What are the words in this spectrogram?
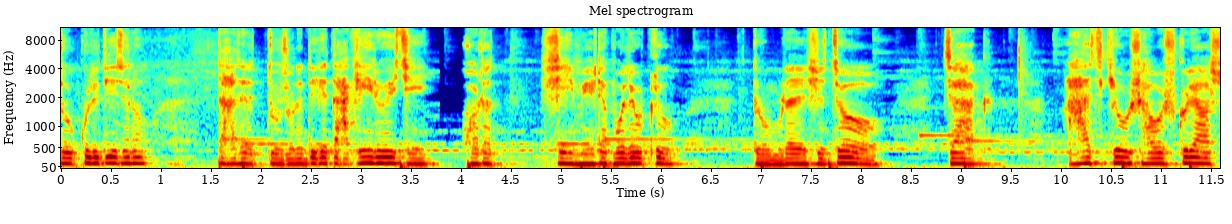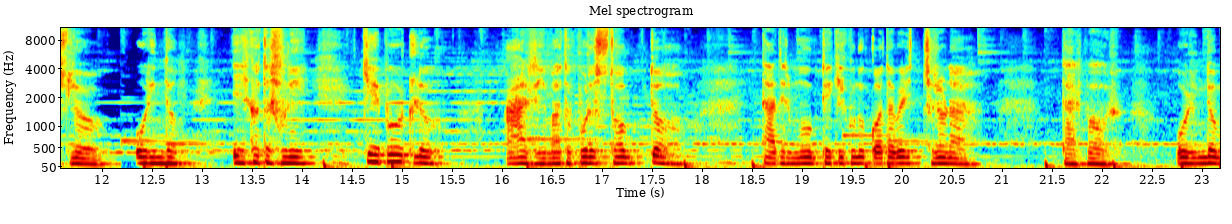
চোখগুলি দিয়ে যেন তাদের দুজনের দিকে তাকিয়ে রয়েছে। হঠাৎ সেই মেয়েটা বলে উঠল, তোমরা এসেছ? যাক আজ কেউ সাহস করে আসলো। অরিন্দম এই কথা শুনে কেঁপে উঠল, আর রিমা তো পুরো স্তব্ধ। তাদের মুখ থেকে কোনো কথা বেরোচ্ছিল না। তারপর অরিন্দম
